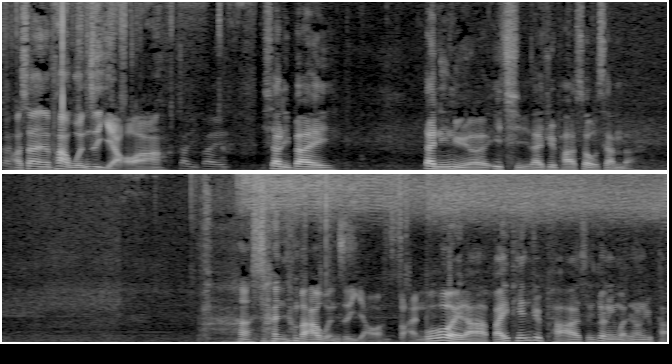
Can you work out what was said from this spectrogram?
爬山怕蚊子咬啊。下礼拜，下礼拜带你女儿一起来去爬寿山吧。爬山就怕蚊子咬，很烦。不会啦，白天去爬，谁叫你晚上去爬？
